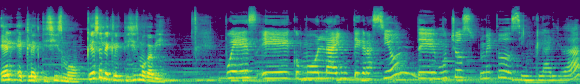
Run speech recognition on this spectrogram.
el eclecticismo. ¿Qué es el eclecticismo, Gaby? Pues eh, como la integración de muchos métodos sin claridad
